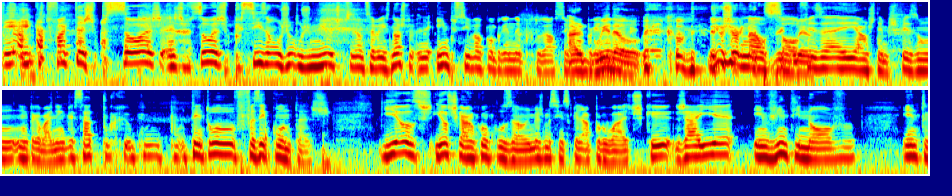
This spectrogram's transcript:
é, é, que, de facto, as pessoas, as pessoas precisam, os, os miúdos precisam de saber isso. Nós, é impossível compreender Portugal sem Arguido. E o Jornal Sol fez, aí há uns tempos, fez um, um trabalho engraçado porque tentou fazer contas. E eles, eles chegaram à conclusão, e mesmo assim se calhar por baixo, que já ia em 29, entre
